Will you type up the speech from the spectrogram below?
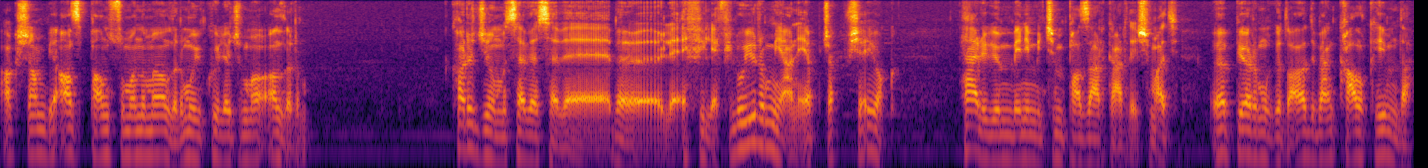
Akşam bir az pansumanımı alırım, uyku ilacımı alırım. Karıcığımı seve seve böyle efil efil uyurum yani yapacak bir şey yok. Her gün benim için pazar kardeşim hadi öpüyorum gıda hadi ben kalkayım da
